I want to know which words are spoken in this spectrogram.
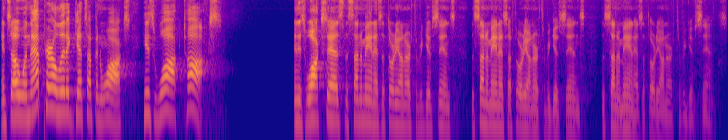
And so when that paralytic gets up and walks, his walk talks. And his walk says, The Son of Man has authority on earth to forgive sins. The Son of Man has authority on earth to forgive sins. The Son of Man has authority on earth to forgive sins.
